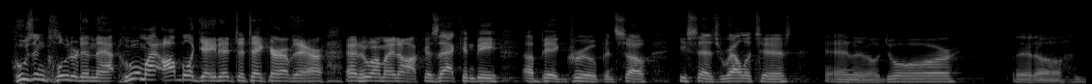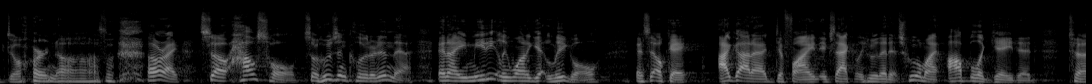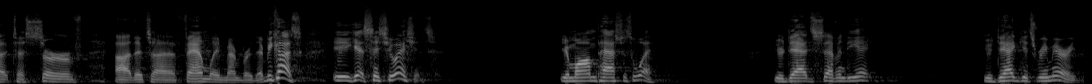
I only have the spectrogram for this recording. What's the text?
Who's included in that? Who am I obligated to take care of there and who am I not? Because that can be a big group. And so he says relatives, and a little door, little doorknob. All right, so household. So who's included in that? And I immediately want to get legal and say, okay, I got to define exactly who that is. Who am I obligated to, to serve uh, that's a family member there? Because you get situations. Your mom passes away, your dad's 78, your dad gets remarried.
